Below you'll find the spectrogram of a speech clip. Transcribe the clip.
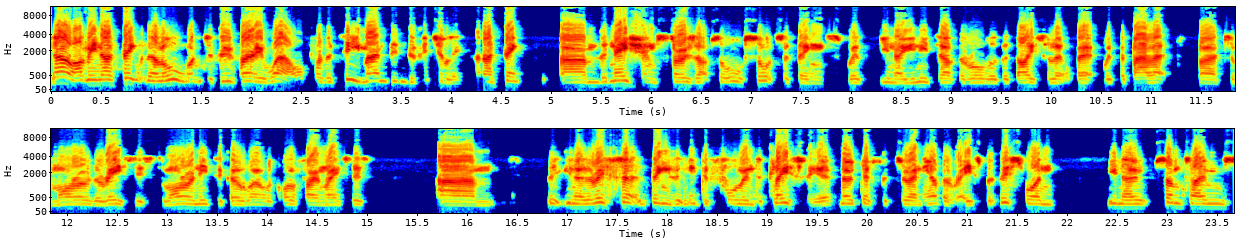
No, I mean, I think they'll all want to do very well for the team and individually. And I think um, the nations throws up all sorts of things. With you know, you need to have the roll of the dice a little bit with the ballot uh, tomorrow. The races tomorrow need to go well. The qualifying races. Um, but, you know, there is certain things that need to fall into place here. No different to any other race, but this one, you know, sometimes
